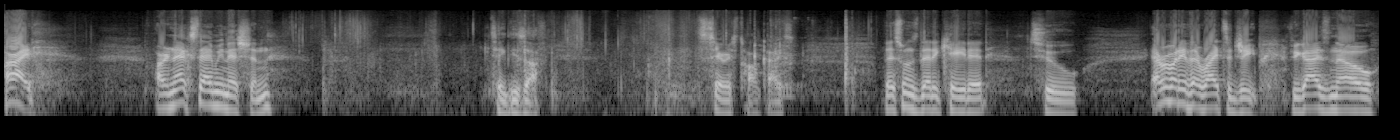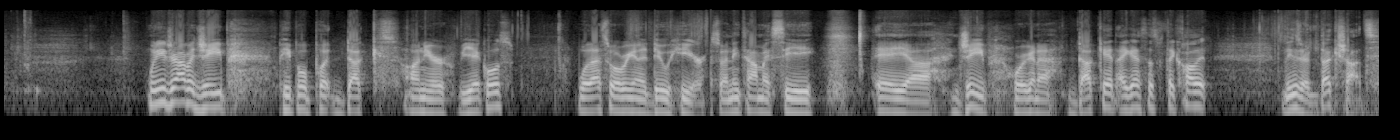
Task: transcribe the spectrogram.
All right, our next ammunition. Take these off. Serious talk, guys. This one's dedicated to everybody that rides a Jeep. If you guys know, when you drive a Jeep, people put ducks on your vehicles. Well, that's what we're gonna do here. So anytime I see a uh, Jeep, we're gonna duck it, I guess that's what they call it. These are duck shots.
